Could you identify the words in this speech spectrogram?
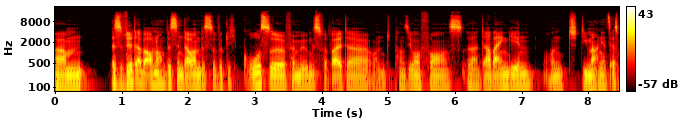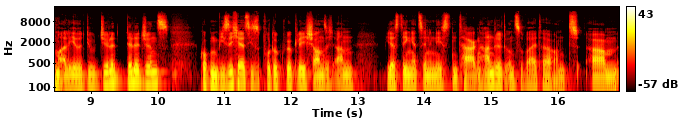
Ähm, es wird aber auch noch ein bisschen dauern, bis so wirklich große Vermögensverwalter und Pensionfonds äh, da reingehen. Und die machen jetzt erstmal alle ihre Due Diligence, gucken, wie sicher ist dieses Produkt wirklich, schauen sich an, wie das Ding jetzt in den nächsten Tagen handelt und so weiter und ähm,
